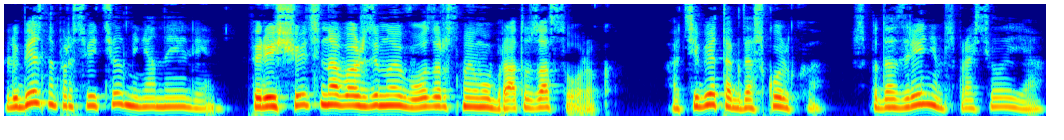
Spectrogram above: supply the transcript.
Любезно просветил меня на Элен. В пересчете на ваш земной возраст моему брату за сорок. А тебе тогда сколько? С подозрением спросила я.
